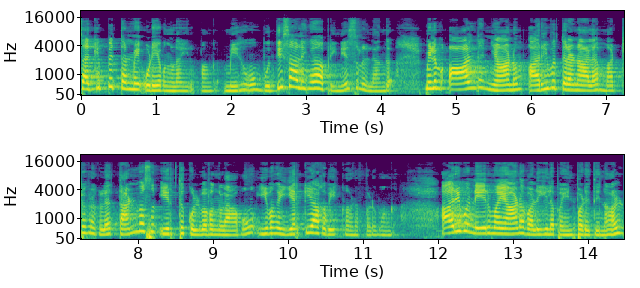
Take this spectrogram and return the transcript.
சகிப்புத்தன்மை உடையவங்களாக இருப்பாங்க. மிகவும் புத்திசாலிங்க அப்படின்னே சொல்லலாங்க. மேலும் ஆழ்ந்த ஞானம் அறிவுத்திறனால் மற்றவர்களை தன்வசம் ஈர்த்து கொள்பவங்களாகவும் இவங்க இயற்கையாகவே காணப்படுவாங்க. அறிவு நேர்மையான வழியில் பயன்படுத்தினால்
